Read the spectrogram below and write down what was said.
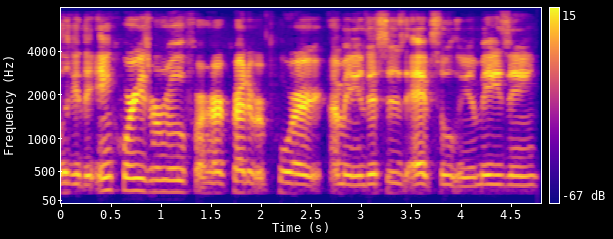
Look at the inquiries removed for her credit report. I mean, this is absolutely amazing.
